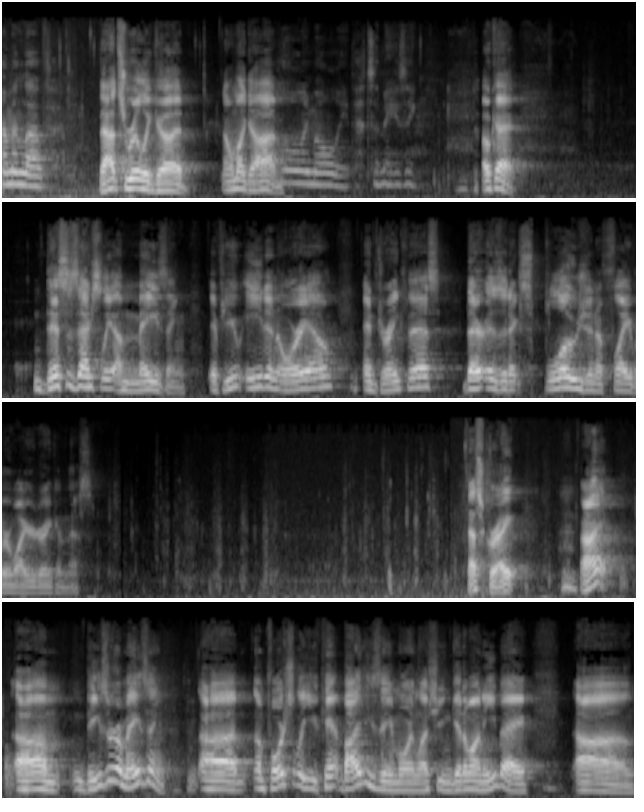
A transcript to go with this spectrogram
I'm in love. That's really good. Oh my god. Holy moly, that's amazing. Okay. This is actually amazing. If you eat an Oreo and drink this, there is an explosion of flavor while you're drinking this. That's great. All right. Um, these are amazing. Uh, unfortunately, you can't buy these anymore unless you can get them on eBay. Uh,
